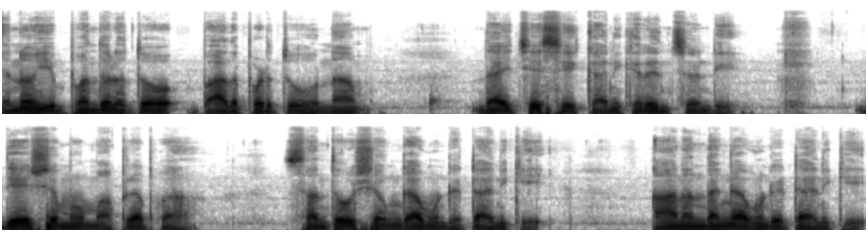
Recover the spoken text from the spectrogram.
ఎన్నో ఇబ్బందులతో బాధపడుతూ ఉన్నాం. దయచేసి కనికరించండి. దేశము మా ప్రభ సంతోషంగా ఉండటానికి ఆనందంగా ఉండటానికి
